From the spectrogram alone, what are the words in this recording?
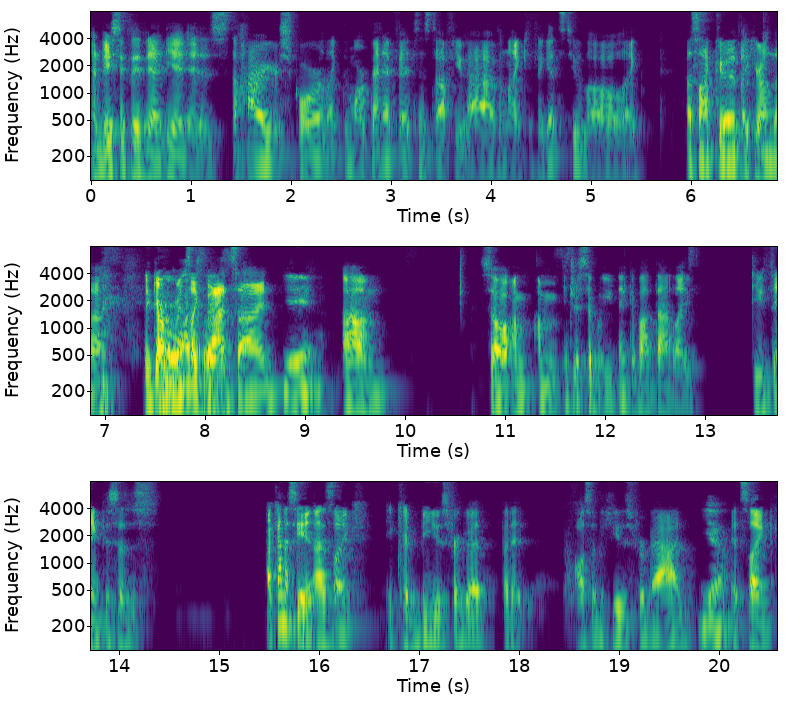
and basically the idea is the higher your score like the more benefits and stuff you have and like if it gets too low like that's not good. Like you're on the the government's like bad side. Yeah. Um so i'm i'm interested what you think about that. Like do you think this is i kind of see it as like it could be used for good but it also be used for bad. Yeah. It's like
